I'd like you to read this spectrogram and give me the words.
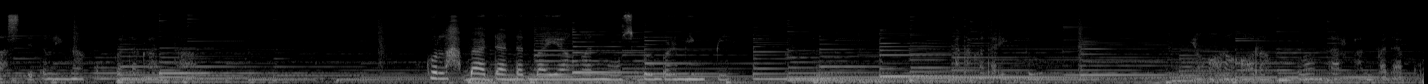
jelas di telingaku kata-kata. Ukurlah badan dan bayanganmu sebelum bermimpi. Kata-kata itu yang orang-orang lontarkan padaku.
